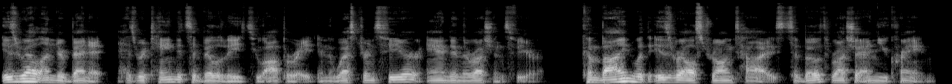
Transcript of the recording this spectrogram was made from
Israel under Bennett has retained its ability to operate in the Western sphere and in the Russian sphere. Combined with Israel's strong ties to both Russia and Ukraine,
